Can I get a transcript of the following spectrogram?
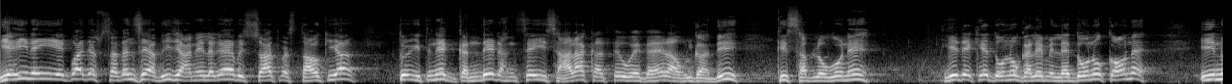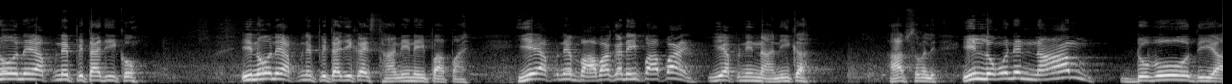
यही नहीं, एक बार जब सदन से अभी जाने लगे विश्वास प्रस्ताव किया तो इतने गंदे ढंग से इशारा करते हुए गए राहुल गांधी कि सब लोगों ने, ये देखिए दोनों गले मिल रहे दोनों कौन है? इन्होंने अपने पिताजी को, इन्होंने अपने पिताजी का स्थान ही नहीं पा पाए। ये अपने बाबा का नहीं पा पाए, ये अपनी नानी का। आप समझ लीजिए, इन लोगों ने नाम डुबो दिया।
